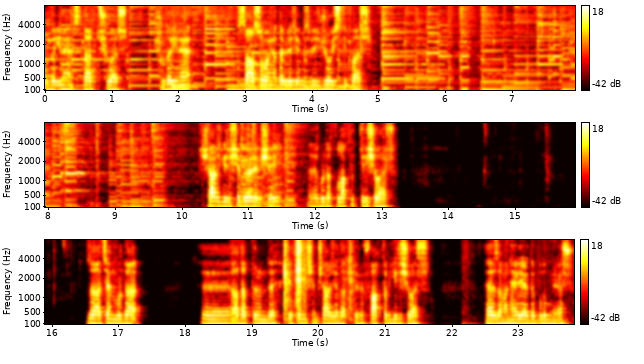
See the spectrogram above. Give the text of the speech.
Burada yine start tuşu var. Şurada yine sağ sol oynatabileceğimiz bir joystick var. Şarj girişi böyle bir şey. Ee, Burada kulaklık girişi var. Zaten burada e, adaptörünü de getirmişim. Şarj adaptörü. Farklı bir girişi var. Her zaman her yerde bulunmuyor.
